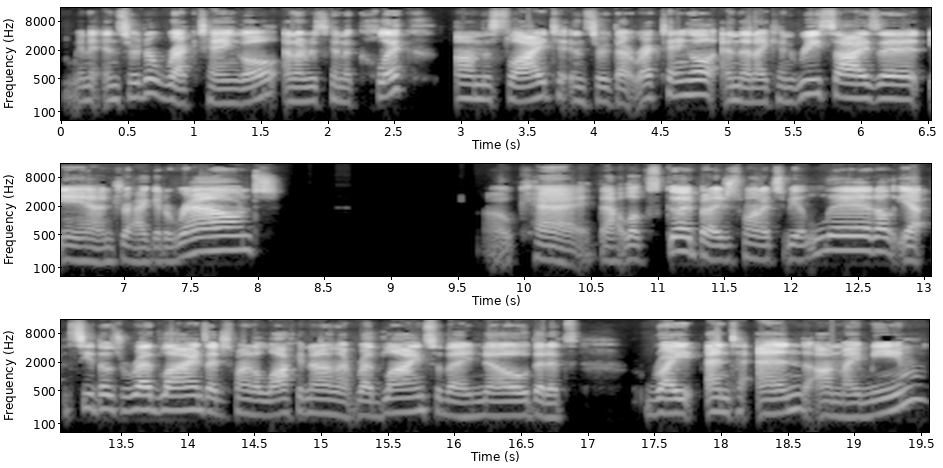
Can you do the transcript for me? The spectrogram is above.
I'm going to insert a rectangle and I'm just going to click on the slide to insert that rectangle and then I can resize it and drag it around. Okay, that looks good, but I just want it to be a little, yeah, see those red lines? I just want to lock it down on that red line so that I know that it's right end to end on my meme.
